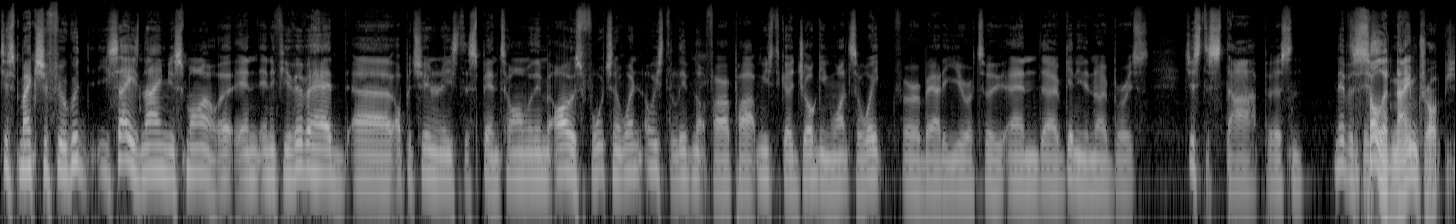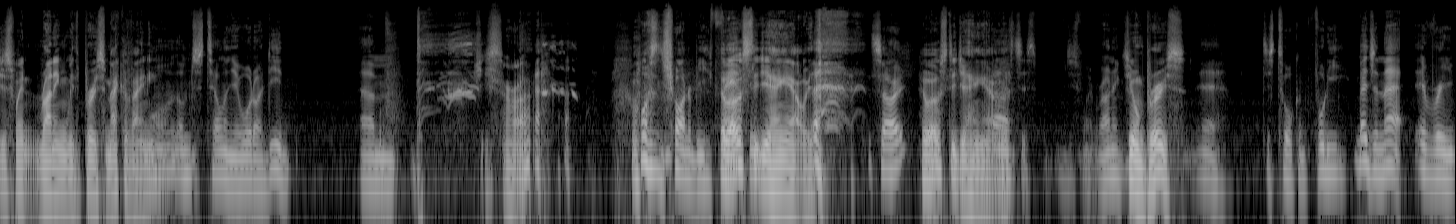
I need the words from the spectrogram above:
just makes you feel good. You say his name, you smile. Uh, And and if you've ever had uh, opportunities to spend time with him, I was fortunate when I used to live not far apart. We used to go jogging once a week for about a year or two, and uh, getting to know Bruce, just a star person. Never It's a solid name drop. You just went running with Bruce McAvaney. Well, I'm just telling you what I did. Um, Jeez, all right. I wasn't trying to be. Who else did you hang out with? Sorry, Who else did you hang out no, with? just just went running. You and Bruce. Yeah, just talking footy. Imagine that every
